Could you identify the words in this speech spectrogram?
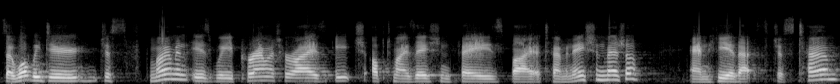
So what we do just for the moment is we parameterize each optimization phase by a termination measure. And here that's just term.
